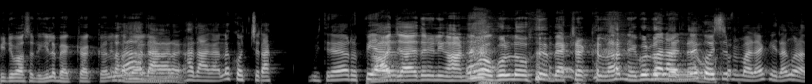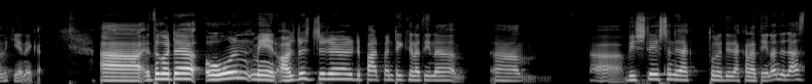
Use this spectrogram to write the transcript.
පිටිවසට කියල බැක්ටරක් කල හදාගන්න. කොච්චරක් විතර රුපිය ආජාතනලින් හන්ඩ ඔගොල්ල බැක්ටරක් කලා නෙගොල්ල ලන්න කොච ප්‍රමාණයක් හිදන් ගොනද කියන එක. එතකොට ඔවුන් මේ ඔල්ඩජරල් ඩිපාර්ට්මට කලතින විශ්ලේෂණයක් තුළදි දකලා තියෙන දස්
